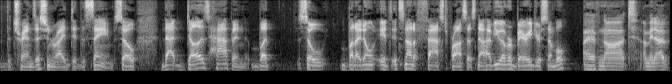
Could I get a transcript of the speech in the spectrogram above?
the transition ride did the same. So that does happen, but so but I don't. It, it's not a fast process. Now, have you ever buried your cymbal? I have not. I mean, I've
